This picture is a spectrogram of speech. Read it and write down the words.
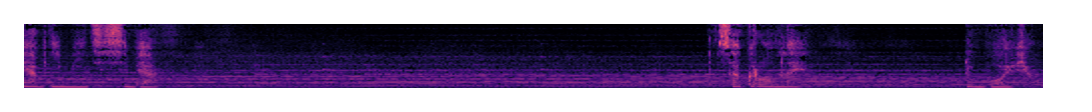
И обнимите себя. С огромной любовью.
